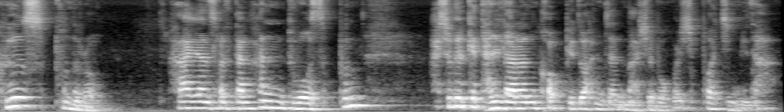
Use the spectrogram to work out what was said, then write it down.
그 스푼으로 하얀 설탕 한 두어 스푼 아주 그렇게 달달한 커피도 한 잔 마셔보고 싶어집니다.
